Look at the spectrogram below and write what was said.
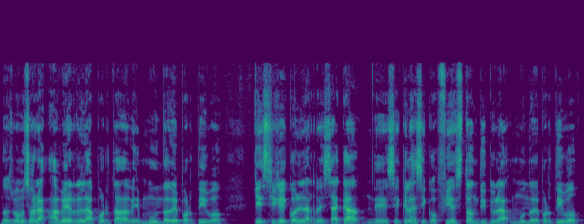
nos vamos ahora a ver la portada de Mundo Deportivo que sigue con la resaca de ese clásico. Fiestón titula Mundo Deportivo.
